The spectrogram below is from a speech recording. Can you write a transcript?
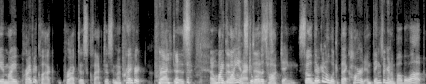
In my private clack practice, practice in my private practice, my clients do all the talking. So they're going to look at that card and things are going to bubble up,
